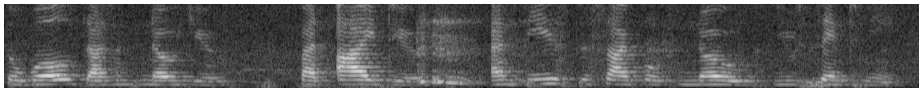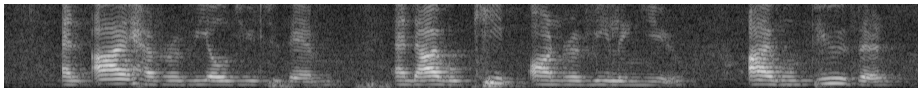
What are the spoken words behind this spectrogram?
the world doesn't know you, but I do, and these disciples know you sent me, and I have revealed you to them, and I will keep on revealing you. I will do this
